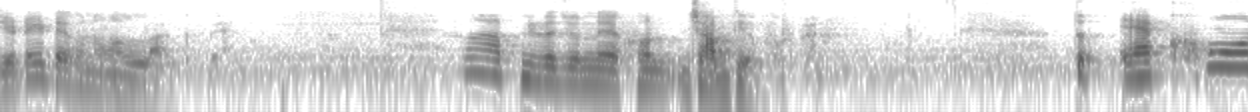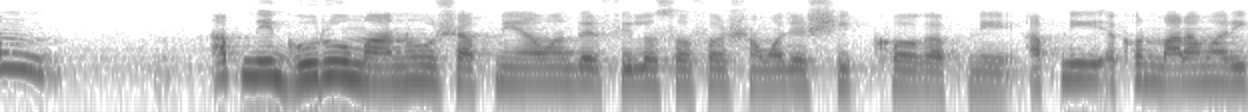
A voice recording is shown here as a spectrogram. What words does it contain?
যেটা, এটা এখন আমার লাগবে। আপনি এটার জন্য এখন ঝাঁপ দিয়ে পড়বেন। তো এখন আপনি গুরু, মানুষ, আপনি আমাদের ফিলোসফার সমাজের শিক্ষক, আপনি আপনি এখন মারামারি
